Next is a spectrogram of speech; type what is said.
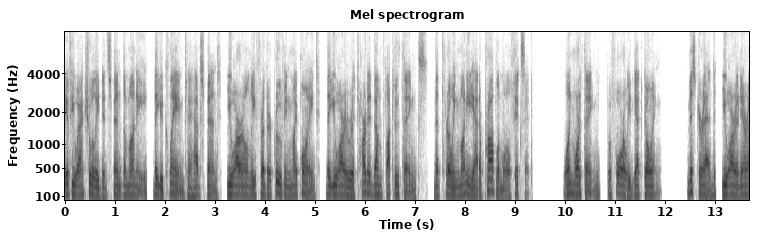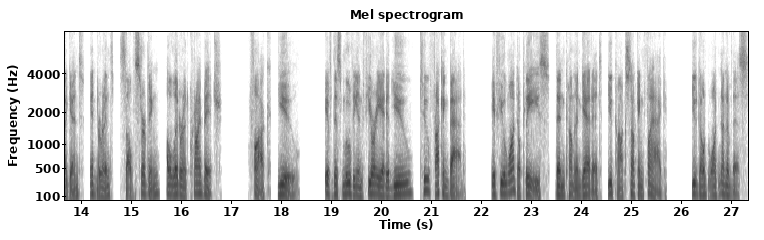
If you actually did spend the money that you claim to have spent, you are only further proving my point that you are a retarded dumb fuck who thinks that throwing money at a problem will fix it. One more thing, before we get going. Mr. Edd, you are an arrogant, ignorant, self-serving, illiterate crybitch. Fuck you. If this movie infuriated you, too fucking bad. If you want a please, then come and get it, you cocksucking flag. You don't want none of this.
